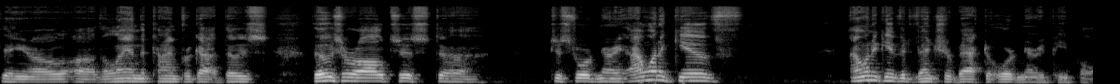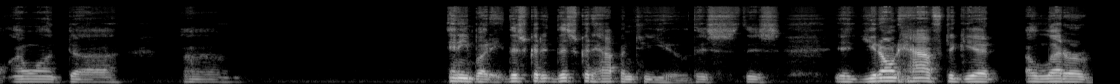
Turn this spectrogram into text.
the, you know, uh, the land that time forgot. Those those are all just uh, just ordinary. I want to give I want to give adventure back to ordinary people. I want uh, uh, anybody. This could this could happen to you. This this you don't have to get a letter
